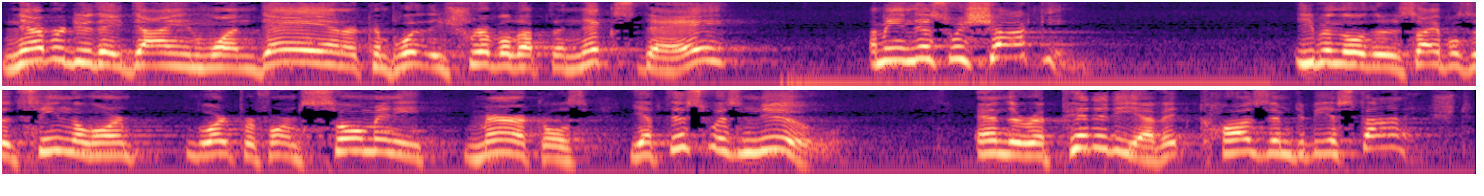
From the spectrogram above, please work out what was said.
Never do they die in one day and are completely shriveled up the next day. I mean, this was shocking. Even though the disciples had seen the Lord, Lord perform so many miracles, yet this was new. And the rapidity of it caused them to be astonished.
